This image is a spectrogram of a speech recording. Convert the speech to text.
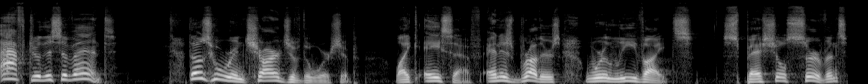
after this event. Those who were in charge of the worship like Asaph and his brothers, were Levites, special servants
